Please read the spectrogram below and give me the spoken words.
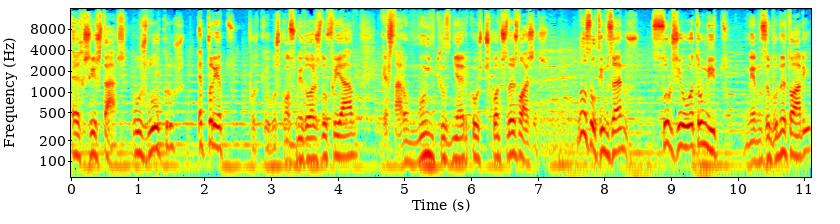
a registar os lucros a preto, porque os consumidores do feriado gastaram muito dinheiro com os descontos das lojas. Nos últimos anos, surgiu outro mito, menos abonatório,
